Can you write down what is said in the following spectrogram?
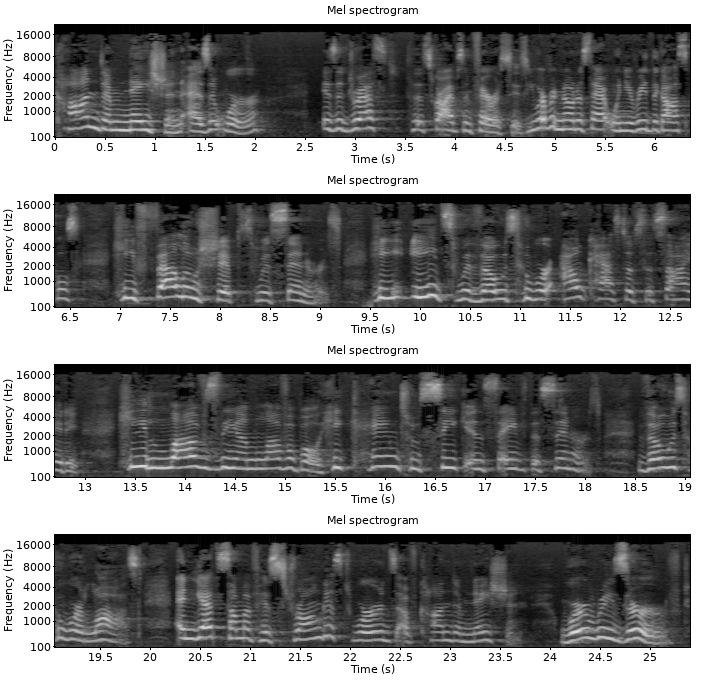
condemnation, as it were, is addressed to the scribes and Pharisees. You ever notice that when you read the Gospels? He fellowships with sinners, he eats with those who were outcasts of society. He loves the unlovable. He came to seek and save the sinners, those who were lost. And yet, some of his strongest words of condemnation were reserved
